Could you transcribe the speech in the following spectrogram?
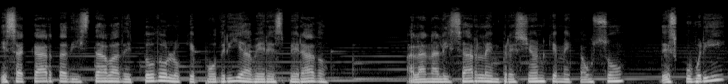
Esa carta distaba de todo lo que podría haber esperado. Al analizar la impresión que me causó, descubrí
